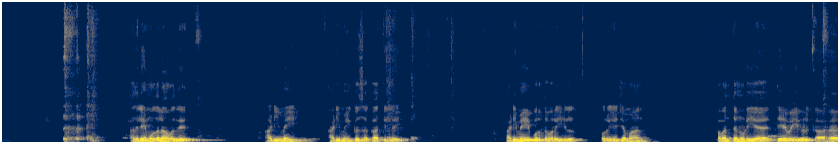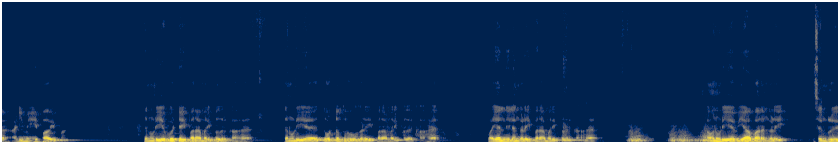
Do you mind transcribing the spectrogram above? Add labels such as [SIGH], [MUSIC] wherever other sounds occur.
அதிலே முதலாவது அடிமை அடிமைக்கு ஜக்காத் இல்லை. அடிமையை பொறுத்தவரையில் ஒரு எஜமான் அவன் தன்னுடைய தேவைகளுக்காக அடிமையை பாவிப்பான். தன்னுடைய வீட்டை பராமரிப்பதற்காக தன்னுடைய தோட்டம் துறவுகளை பராமரிப்பதற்காக வயல் நிலங்களை பராமரிப்பதற்காக அவனுடைய வியாபாரங்களை சென்று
